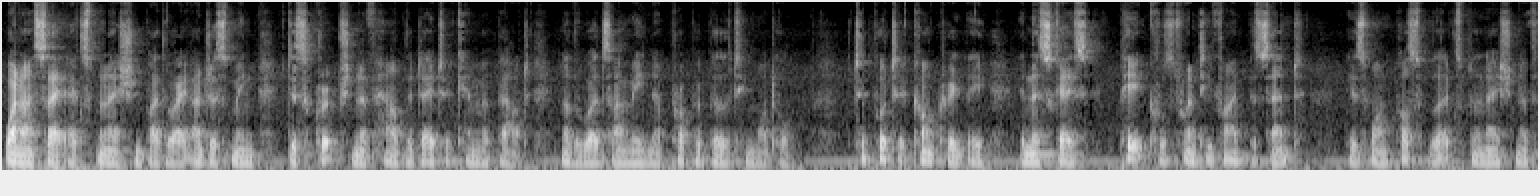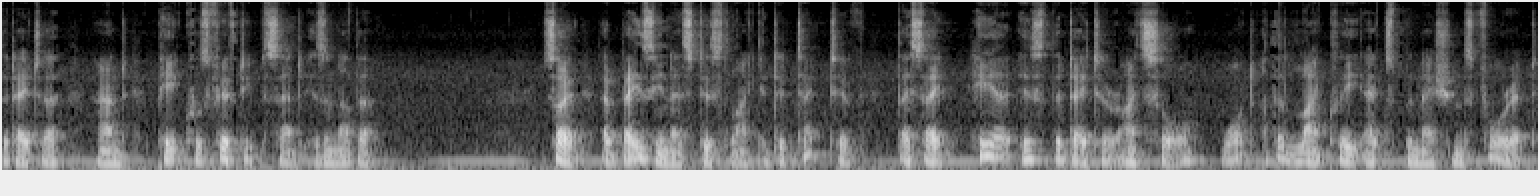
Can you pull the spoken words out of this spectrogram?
When I say explanation, by the way, I just mean description of how the data came about. In other words, I mean a probability model. To put it concretely, in this case, p equals 25% is one possible explanation of the data, and p equals 50% is another. So a Bayesianist is like a detective. They say, here is the data I saw. What are the likely explanations for it?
